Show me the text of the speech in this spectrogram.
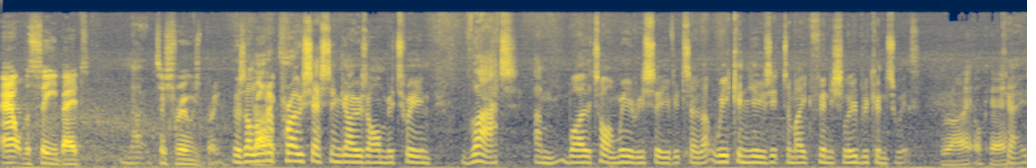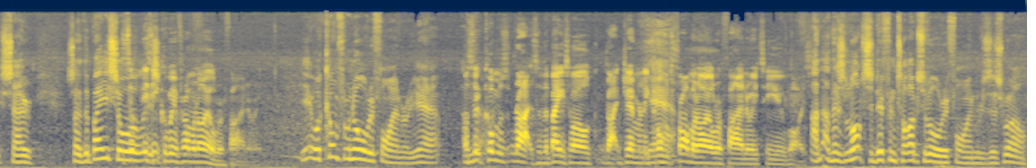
out the seabed No. to Shrewsbury. There's a lot of processing goes on between that and by the time we receive it so that we can use it to make finished lubricants with. Right. Okay. Okay, so so the base oil So is it coming from an oil refinery? Yeah, it will come from an oil refinery, yeah. Oh, so it comes right. So the base oil right, generally Yeah. comes from an oil refinery to you boys. And, and there's lots of different types of oil refineries as well.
